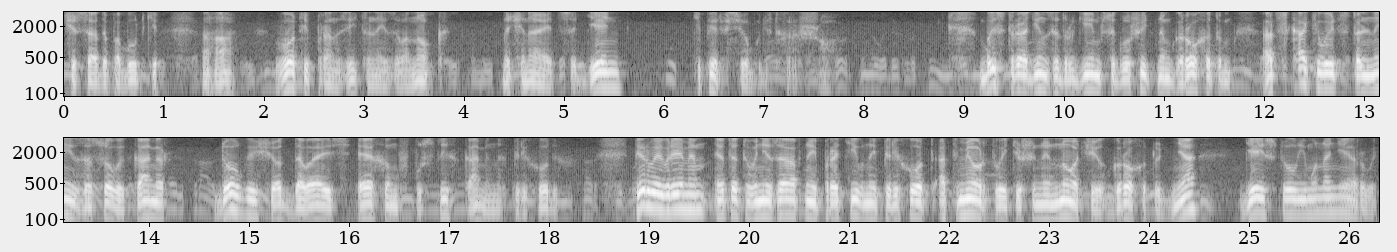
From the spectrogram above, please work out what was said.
часа до побудки. Ага, вот и пронзительный звонок. Начинается день, теперь все будет хорошо. Быстро один за другим с оглушительным грохотом отскакивают стальные засовы камер, долго еще отдаваясь эхом в пустых каменных переходах. Первое время этот внезапный противный переход от мертвой тишины ночи к грохоту дня действовал ему на нервы.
